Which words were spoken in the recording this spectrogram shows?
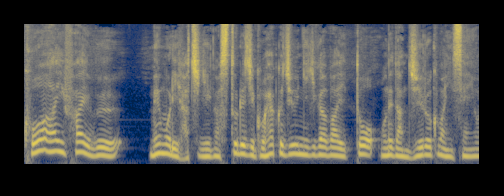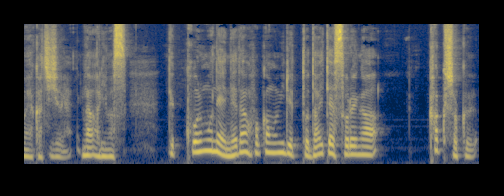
Core i5 メモリー 8GB、ストレージ 512GB、お値段16万1480円があります。で、これもね、値段他も見ると大体それが各色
